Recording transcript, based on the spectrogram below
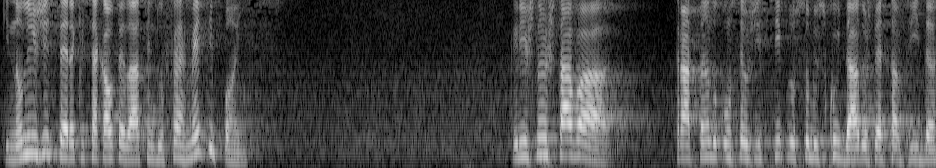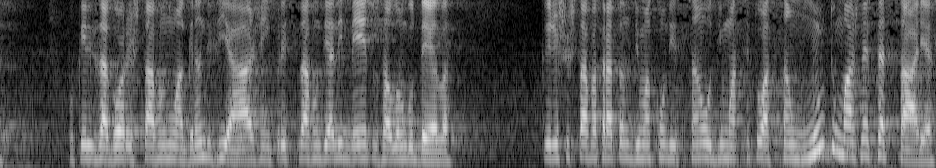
que não lhes dissera que se acautelassem do fermento de pães. Cristo não estava tratando com seus discípulos sobre os cuidados dessa vida porque eles agora estavam numa grande viagem e precisavam de alimentos ao longo dela. Cristo estava tratando de uma condição ou de uma situação muito mais necessária,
